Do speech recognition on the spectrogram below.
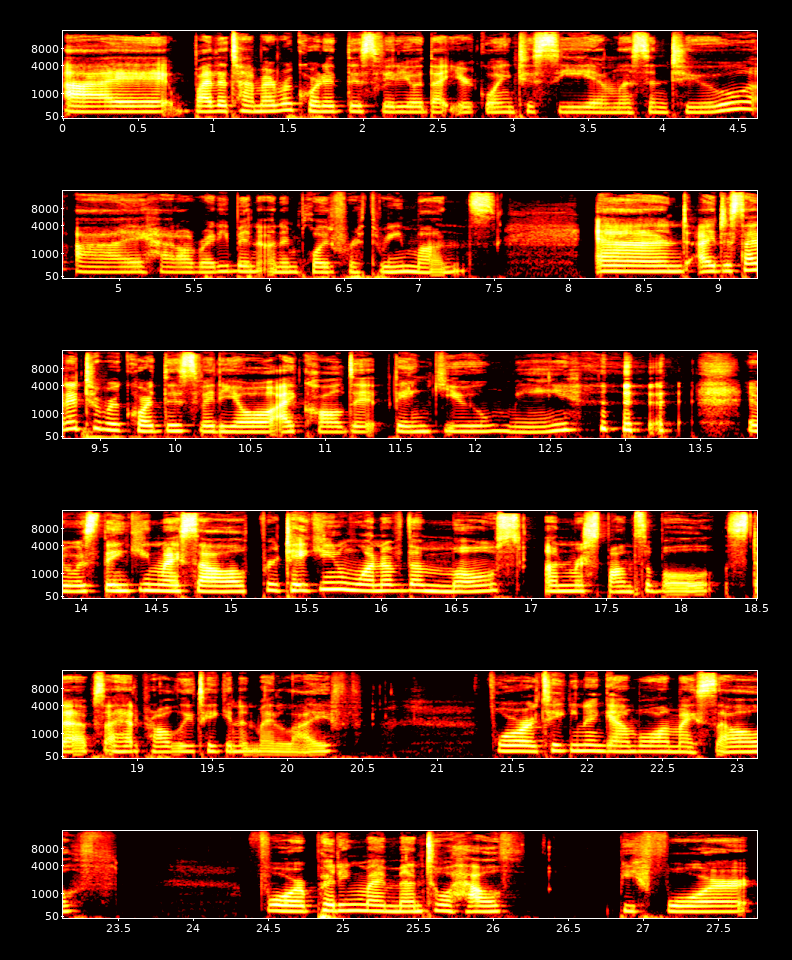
I by the time I recorded this video that you're going to see and listen to, I had already been unemployed for 3 months. And I decided to record this video. I called it Thank You Me. it was thanking myself for taking one of the most unresponsible steps I had probably taken in my life, for taking a gamble on myself, for putting my mental health before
